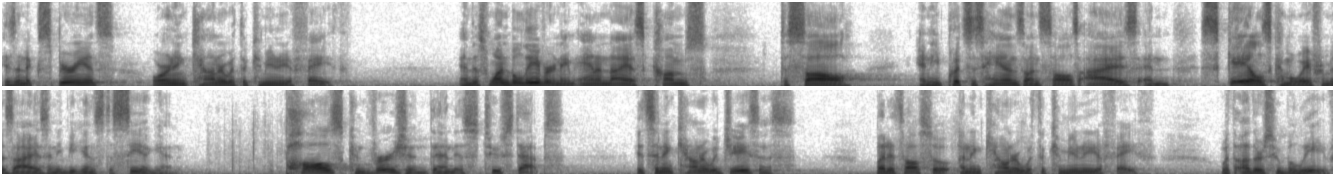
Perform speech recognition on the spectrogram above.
is an experience or an encounter with the community of faith. And this one believer named Ananias comes to Saul and he puts his hands on Saul's eyes, and scales come away from his eyes, and he begins to see again. Paul's conversion then is two steps it's an encounter with Jesus, but it's also an encounter with the community of faith, with others who believe.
